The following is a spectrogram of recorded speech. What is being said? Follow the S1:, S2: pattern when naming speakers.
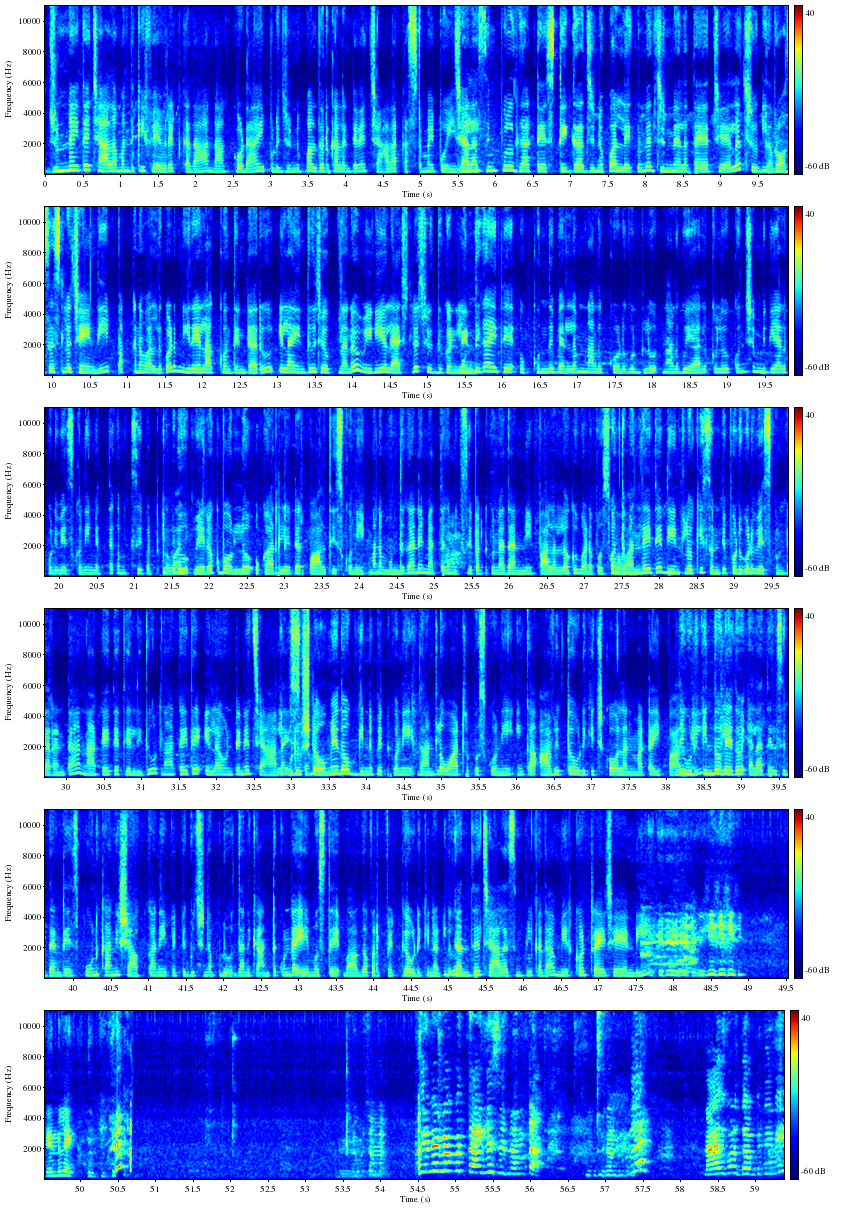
S1: జున్ను అయితే చాలా మందికి ఫేవరెట్ కదా నాకు కూడా. ఇప్పుడు జున్ను పాలు దొరకాలంటేనే చాలా కష్టమైపోయింది. చాలా సింపుల్గా టేస్టీగా జున్ను పాలు లేకుండా జున్ను ఎలా తయారు చేయాలో చూద్దాం. ప్రాసెస్లో చేయండి. పక్కన వాళ్ళు కూడా మీరే లాక్కొని తింటారు. ఇలా ఎందుకు చెప్తున్నానో వీడియో లాస్ట్లో చూద్దుకోండి. ముందుగా అయితే ఉక్కుంది బెల్లం నాలుగు కోడిగుడ్లు నాలుగు యాలకులు కొంచెం మిరియాల పొడి వేసుకొని మెత్తగా మిక్సీ పట్టుకోవాలి. ఇప్పుడు వేరొక బౌల్లో ఒక అర లీటర్ పాలు తీసుకొని మనం ముందుగానే మెత్తగా మిక్సీ పట్టుకున్న దాన్ని పాలల్లోకి వడపోసుకోవాలి. కొంతమంది అయితే దీంట్లోకి శొంఠి పొడి కూడా వేసుకుంటారంట నాకైతే తెలీదు. నాకైతే ఇలా ఉంటేనే చాలా ఇప్పుడు స్టవ్ మీద ఒక గిన్నె పెట్టుకొని దాంట్లో వాటర్ పోసుకొని ఇంకా ఆవిరితో ఉడికించుకోవాలన్నమాట ఈ పాలు ఉడికిందో లేదో ఎలా తెలిసిద్దంటే స్పూన్ కానీ షాక్ కానీ పెట్టి గుచ్చినప్పుడు దానికి అంటకుండా ఏమొస్తే బాగా పర్ఫెక్ట్గా ఉడికినట్టు. ఇంకంతే చాలా సింపుల్ కదా. మీరు కూడా ట్రై చేయండి.
S2: ఎందులో ఎక్కువ తాగేసిందంతా అది కూడా దెబ్బ తిని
